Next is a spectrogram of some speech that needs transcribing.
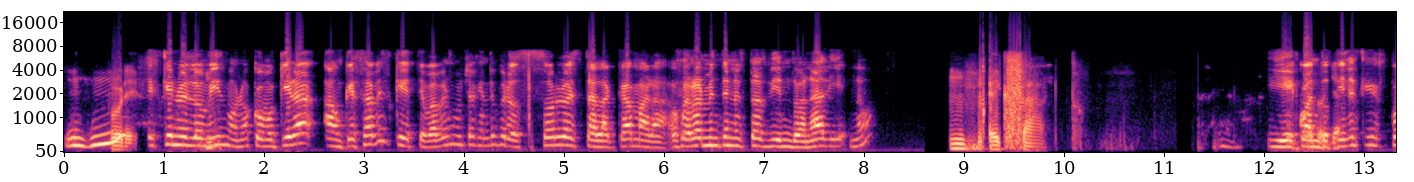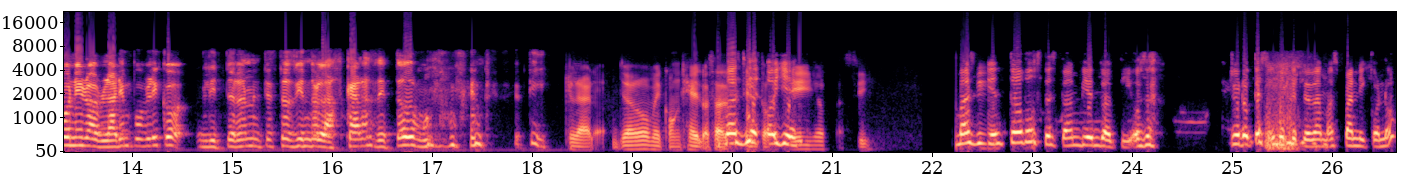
Ujú. Por eso. Es que no es lo mismo, ¿no? Como quiera, aunque sabes que te va a ver mucha gente, pero solo está la cámara. O sea, realmente no estás viendo a nadie, ¿no? Exacto. Y eh, cuando ya. tienes que exponer o hablar en público, literalmente estás viendo las caras de todo el mundo enfrente de ti. Claro, yo me congelo, o sea, Más bien, oye. así. Más bien todos te están viendo a ti. O sea, yo creo que eso es lo que te da más pánico, ¿no?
